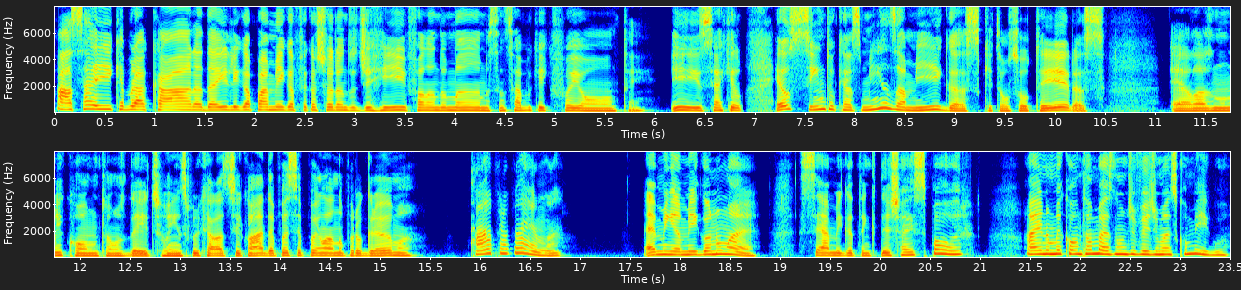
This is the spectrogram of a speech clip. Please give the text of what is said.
Ah, sair, quebrar a cara, daí liga pra amiga, fica chorando de rir, falando, mano, você não sabe o que, que foi ontem. Isso e aquilo. Eu sinto que as minhas amigas que estão solteiras, elas não me contam os dates ruins, porque elas ficam, ah, depois você põe lá no programa. Qual o problema? É minha amiga ou não é? Se é amiga, tem que deixar expor. Aí não me conta mais, não divide mais comigo.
